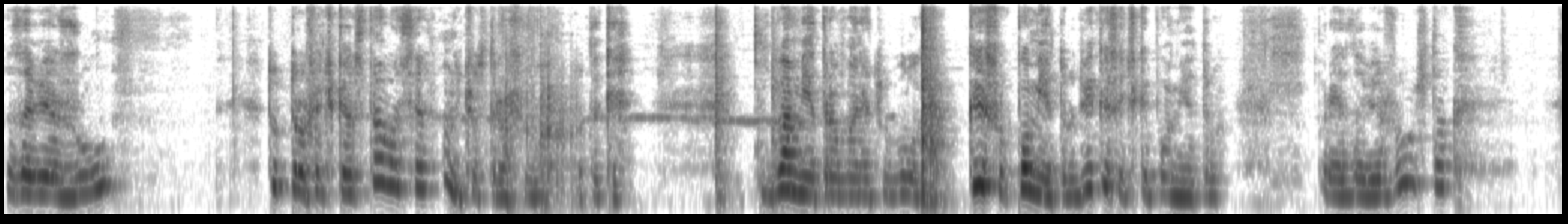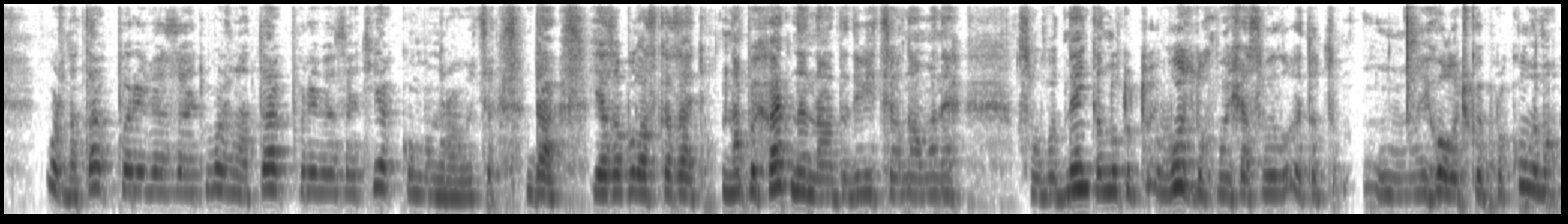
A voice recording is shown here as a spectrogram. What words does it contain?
зав'яжу. Тут трошечки осталося, ну нічого страшного, то таке. Два метри в мене тут було кишок по метру, дві кишечки по метру. Я зав'яжу ось так. Можна так перев'язати, можна так перев'язати, як кому нравиться. Да, я забула сказати, напихати не треба. Дивіться, вона в мене свободненька. Ну тут воздух ми зараз іголочкою проколимо.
